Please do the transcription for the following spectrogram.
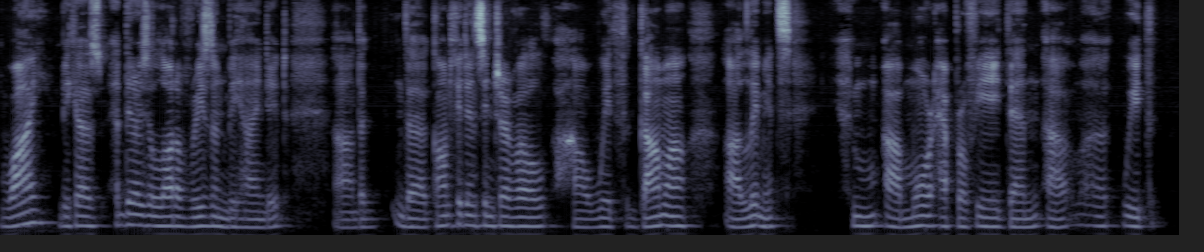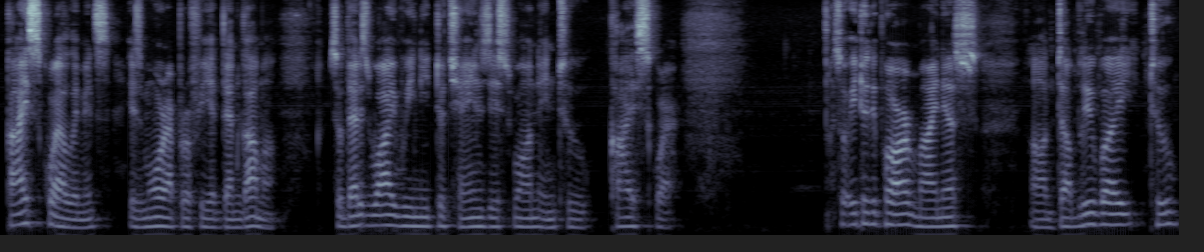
Why? Because there is a lot of reason behind it. Uh, the the confidence interval uh, with gamma uh, limits are more appropriate than uh, uh, with chi square limits is more appropriate than gamma. So that is why we need to change this one into chi square so e to the power minus uh, w by 2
